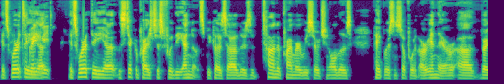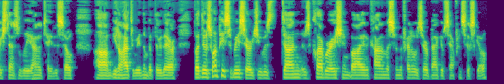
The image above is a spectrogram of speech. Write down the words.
it's, worth it's the, uh, it's worth the uh, the sticker price just for the endnotes because uh, there's a ton of primary research and all those papers and so forth are in there, uh, very extensively annotated. So um, you don't have to read them, but they're there. But there's one piece of research. It was done. It was a collaboration by an economist from the Federal Reserve Bank of San Francisco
